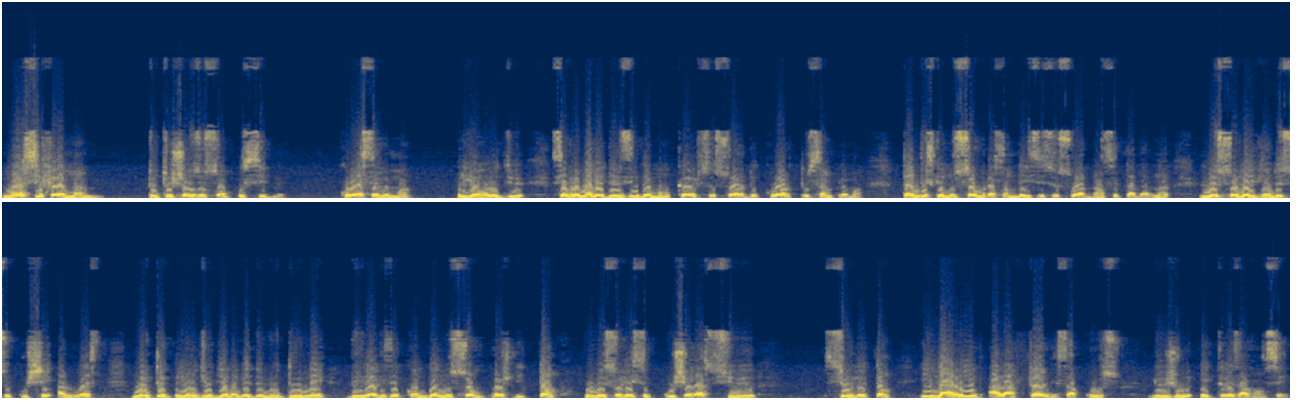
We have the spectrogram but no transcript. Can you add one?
Merci frère Mann, toutes choses sont possibles. Crois seulement. Prions au Dieu. C'est vraiment le désir de mon cœur ce soir de croire tout simplement. Tandis que nous sommes rassemblés ici ce soir dans ce tabernacle, le soleil vient de se coucher à l'ouest. Nous te prions Dieu bien-aimé de nous donner, de réaliser combien nous sommes proches du temps où le soleil se couchera sur, sur le temps. Il arrive à la fin de sa course. Le jour est très avancé.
